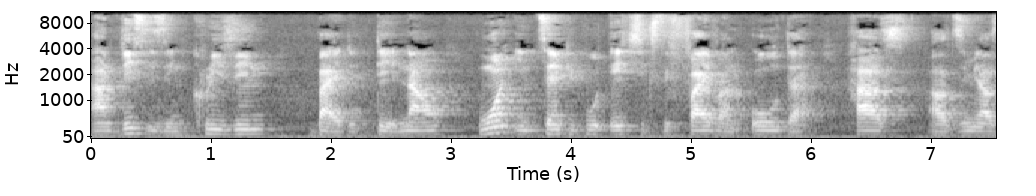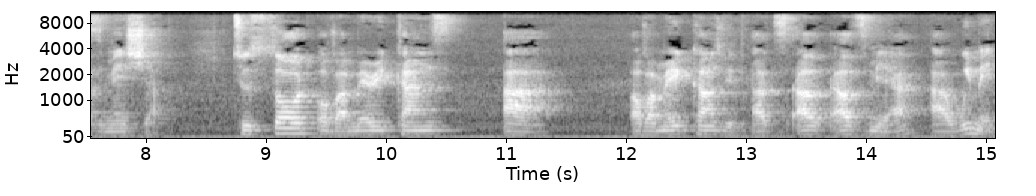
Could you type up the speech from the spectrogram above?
And this is increasing by the day. Now, one in 10 people aged 65 and older has Alzheimer's dementia. Two thirds of Americans are of Americans with Alzheimer's are women.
